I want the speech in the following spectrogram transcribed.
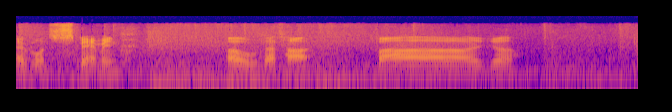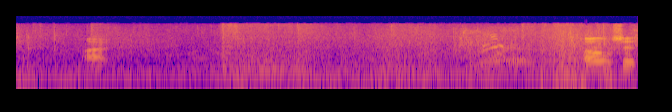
Everyone's just spamming. Oh, that's hot. Fire. Alright. Oh shit.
